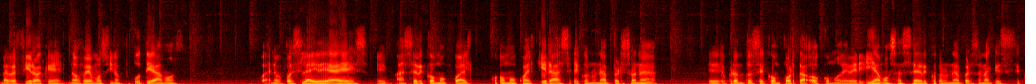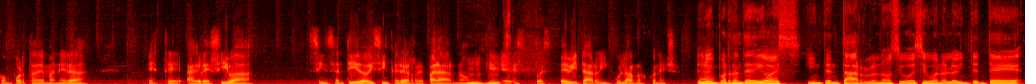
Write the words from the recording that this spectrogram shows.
me refiero a que nos vemos y nos puteamos, bueno, pues la idea es eh, hacer como, cual, como cualquiera hace con una persona de pronto se comporta, o como deberíamos hacer con una persona que se comporta de manera este, agresiva sin sentido y sin querer reparar, ¿no? Que es pues evitar vincularnos con ella. Lo importante, digo, es intentarlo, ¿no? Si vos decís, bueno, lo intenté,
